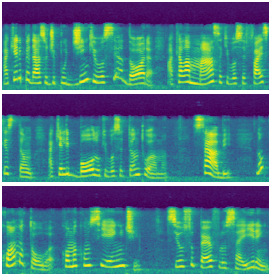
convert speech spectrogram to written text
Aquele pedaço de pudim que você adora, aquela massa que você faz questão, aquele bolo que você tanto ama. Sabe? Não coma à toa, coma consciente. Se os supérfluos saírem,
